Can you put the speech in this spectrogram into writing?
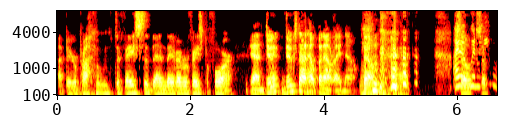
a bigger problem to face than they've ever faced before. yeah. Duke, Duke's not helping out right now. No, uh, I know So- when so- we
